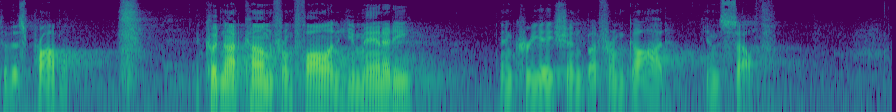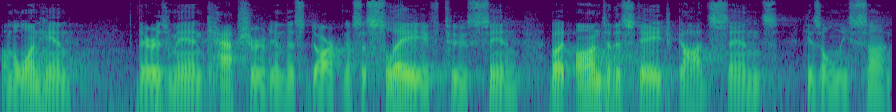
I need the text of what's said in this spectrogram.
to this problem. It could not come from fallen humanity and creation, but from God Himself. On the one hand, there is man captured in this darkness, a slave to sin, but onto the stage, God sends His only Son.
